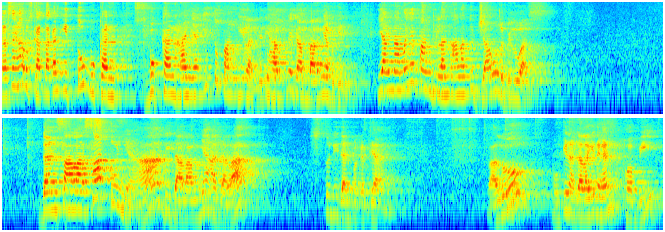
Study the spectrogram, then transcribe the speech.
Nah, saya harus katakan itu bukan bukan hanya itu panggilan. Jadi harusnya gambarnya begini. Yang namanya panggilan Allah itu jauh lebih luas. Dan salah satunya di dalamnya adalah studi dan pekerjaan. Lalu mungkin ada lagi dengan hobi,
